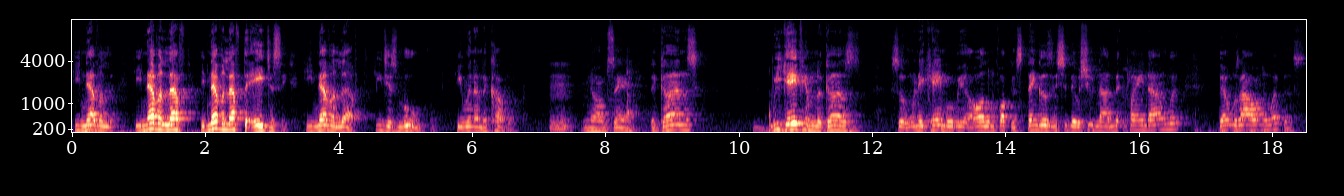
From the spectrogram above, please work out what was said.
He never, he never left. He never left the agency. He never left. He just moved. He went undercover. Mhm. You know what I'm saying? The guns, we gave him the guns. So when they came over here, all them fucking stingers and shit they were shooting our ne- plane down with, that was our own weapons.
